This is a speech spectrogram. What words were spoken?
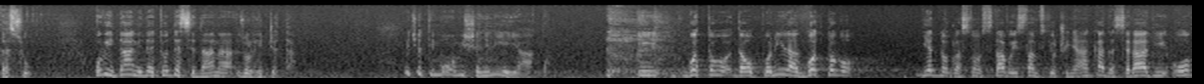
da su ovi dani, da je to deset dana Zulhidžeta. Međutim, ovo mišljenje nije jako i gotovo da oponira gotovo jednoglasnom stavu islamskih učinjaka da se radi o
